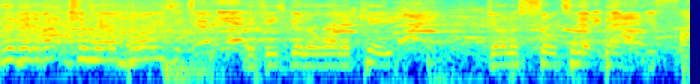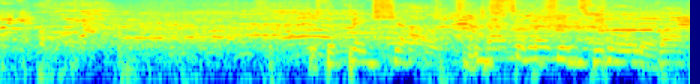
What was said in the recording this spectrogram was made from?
Lovely bit of action there, boys. If he's going to want to keep Jonas Sultan at bay. Just a big shout from Cameraman Sultan's needs to move corner. back.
